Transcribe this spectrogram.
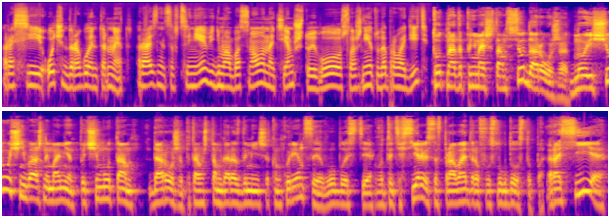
России очень дорогой интернет. Разница в цене, видимо, обоснована тем, что его сложнее туда проводить. Тут надо понимать, что там все дороже, но еще очень важный момент, почему там дороже, потому что там гораздо меньше конкуренции в области вот этих сервисов, провайдеров услуг доступа. Россия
